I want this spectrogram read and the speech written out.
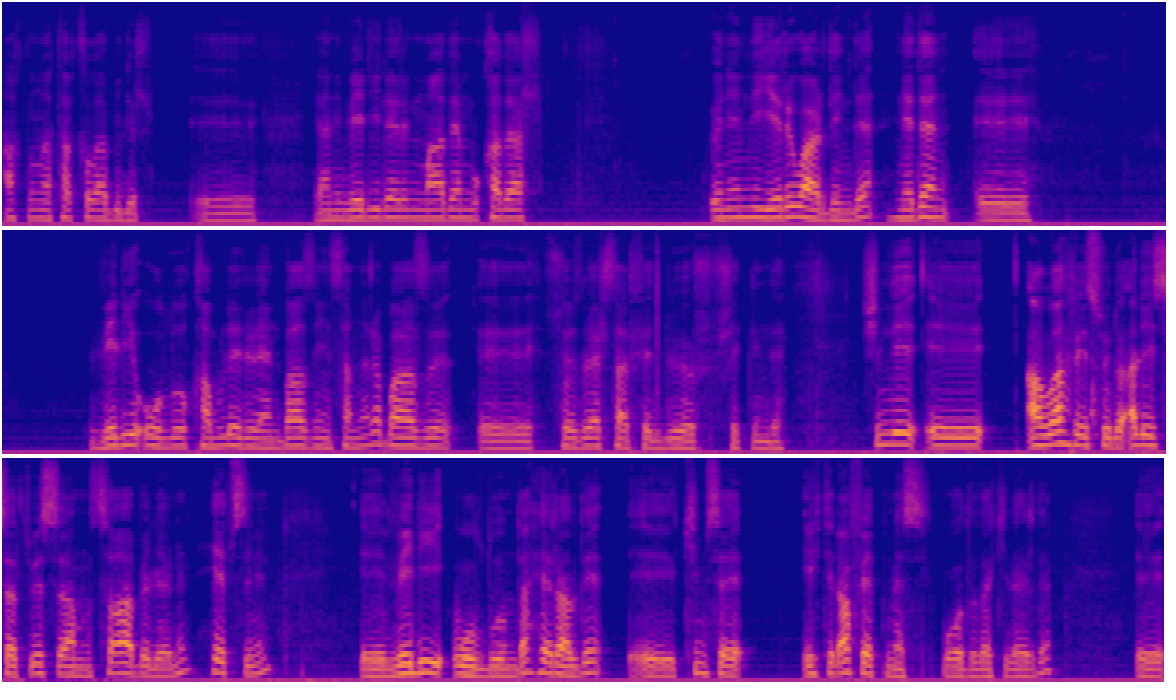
aklına takılabilir. E, yani velilerin madem bu kadar önemli yeri var dinde neden e, veli olduğu kabul edilen bazı insanlara bazı e, sözler sarf ediliyor şeklinde. Şimdi e, Allah Resulü Aleyhisselatü Vesselam'ın sahabelerinin hepsinin e, veli olduğunda herhalde e, kimse ihtilaf etmez bu odadakilerde. E,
